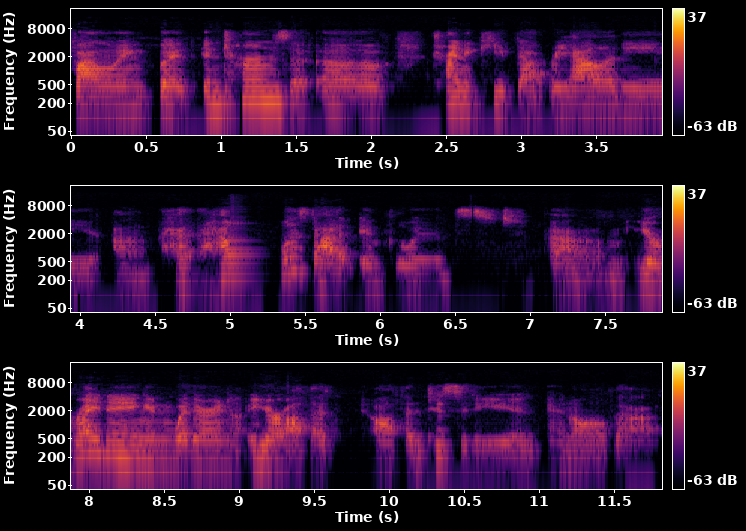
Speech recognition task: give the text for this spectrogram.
following, but in terms of trying to keep that reality, um, how, has that influenced um, your writing and whether or not your authentic authenticity and, and all of that.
